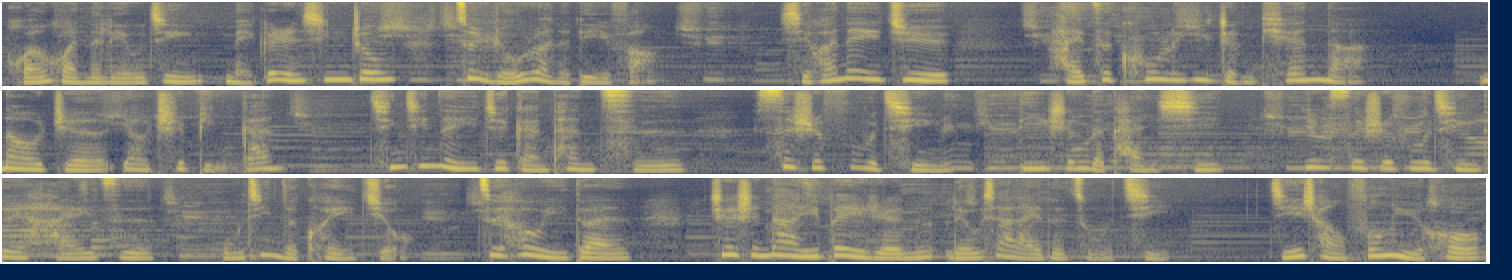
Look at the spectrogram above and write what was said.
缓缓地流进每个人心中最柔软的地方。喜欢那一句，孩子哭了一整天呢，闹着要吃饼干，轻轻的一句感叹词，似是父亲低声的叹息，又似是父亲对孩子无尽的愧疚。最后一段，这是那一辈人留下来的足迹，几场风雨后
